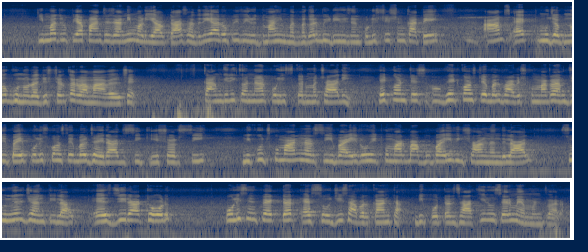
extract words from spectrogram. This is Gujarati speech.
કિંમત રૂપિયા પાંચ હજારની મળી આવતા સદરી આરોપી વિરુદ્ધમાં Himmatnagar B division police station ખાતે આર્મ્સ એક્ટ મુજબનો ગુનો રજિસ્ટર કરવામાં આવેલ છે. કામગીરી કરનાર પોલીસ કર્મચારી head constable Bhaveshkumar Ramjibhai, police constable Jayrajsinh Kesharsinh Nikunjkumar Narsinhbhai Rohitkumar Babubhai, Vishal Nandlal, Sunil Jayantilal SG Rathod, police inspector SOG Sabarkantha, reporter Zakir Hussain, Memon દ્વારા.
